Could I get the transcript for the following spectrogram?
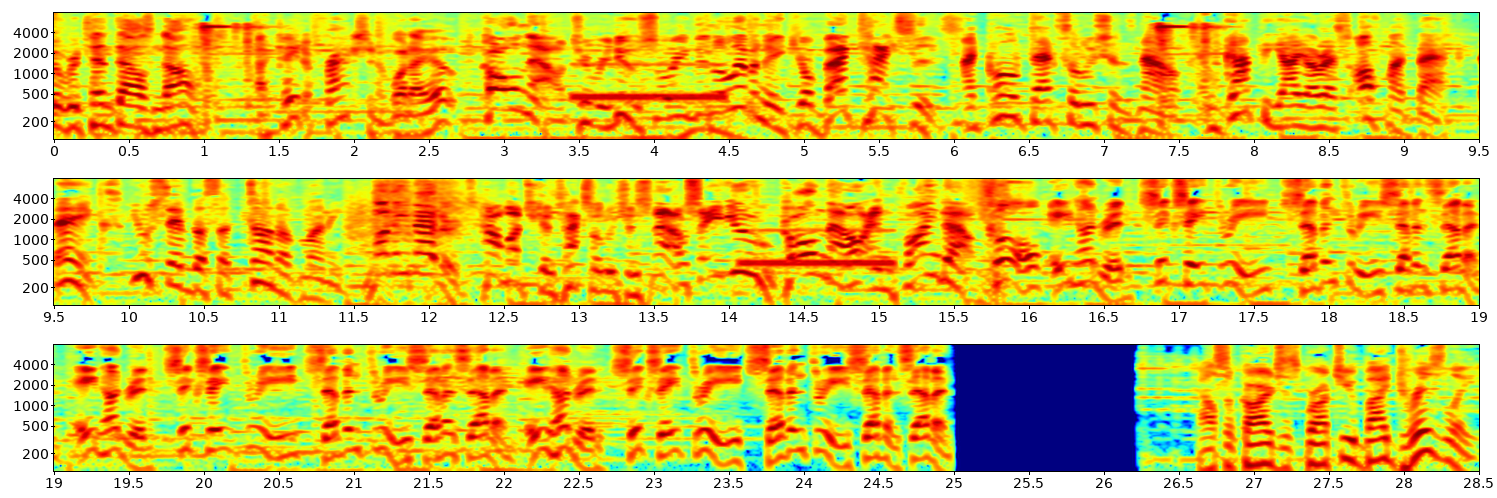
over $10,000. I paid a fraction of what I owed. Call now to reduce or even eliminate your back taxes. I called Tax Solutions Now and got the IRS off my back. Thanks. You saved us a ton of money. Money matters. How much can Tax Solutions Now save you? Call now and find out. Call 800 683 7377. 800 683 7377. 800 683 7377. House of Cards is brought to you by Drizly,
